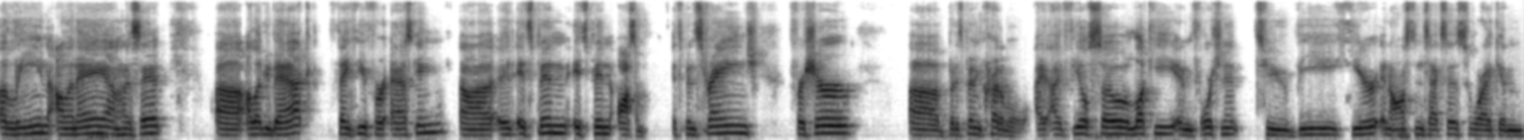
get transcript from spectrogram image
Aline, Aline, I don't know how to say it. Uh, I love you back. Thank you for asking. Uh, it, has been it's been awesome. It's been strange for sure, uh, but it's been incredible. I, I feel so lucky and fortunate to be here in Austin, Texas, where I can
